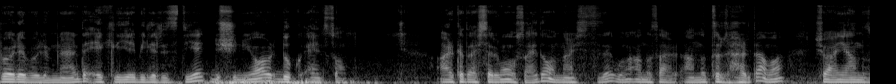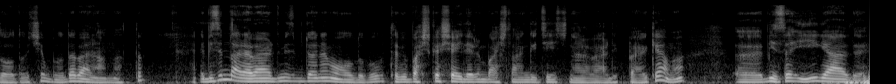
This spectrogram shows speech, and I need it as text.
böyle bölümlerde ekleyebiliriz diye düşünüyorduk en son. Arkadaşlarım olsaydı onlar size bunu anlatar, anlatırlardı ama şu an yalnız olduğum için bunu da ben anlattım. E bizim de ara verdiğimiz bir dönem oldu bu. Tabii başka şeylerin başlangıcı için ara verdik belki ama e, bize iyi geldi.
